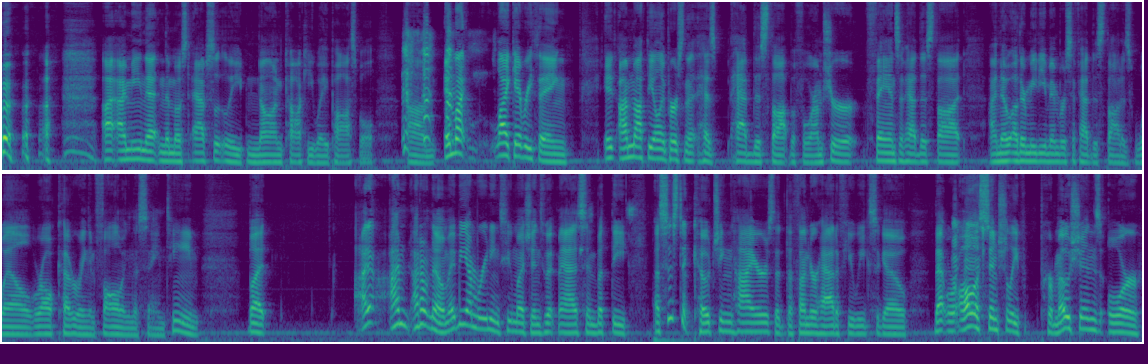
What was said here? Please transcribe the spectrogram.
I, I, mean that in the most absolutely non-cocky way possible. Um, and like like everything, it, I'm not the only person that has had this thought before. I'm sure fans have had this thought. I know other media members have had this thought as well. We're all covering and following the same team, but I I'm I don't know. Maybe I'm reading too much into it, Madison. But the assistant coaching hires that the Thunder had a few weeks ago that were all essentially promotions or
